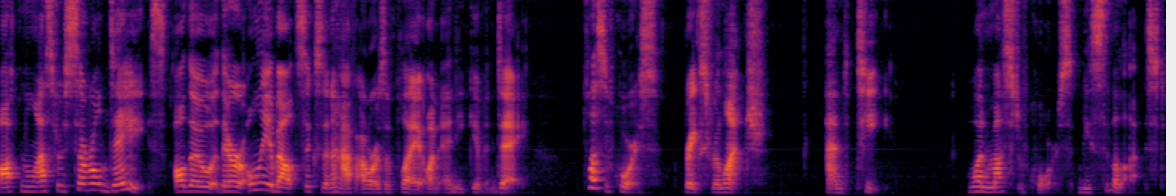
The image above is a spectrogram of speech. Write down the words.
often last for several days, although there are only about six and a half hours of play on any given day. Plus, of course, breaks for lunch and tea. One must, of course, be civilized.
